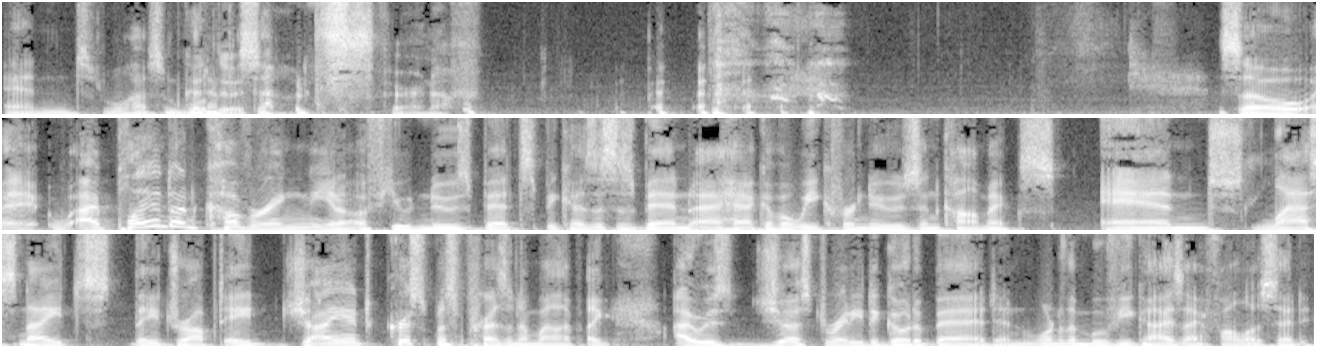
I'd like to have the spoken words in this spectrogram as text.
and we'll have some good We'll episodes. Fair enough. So eh, I planned on covering, you know, a few news bits because this has been a heck of a week for news and comics. And last night they dropped a giant Christmas present on my lap. Like I was just ready to go to bed, and one of the movie guys I follow said,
